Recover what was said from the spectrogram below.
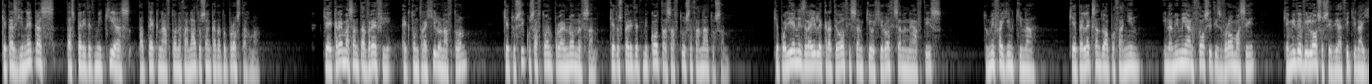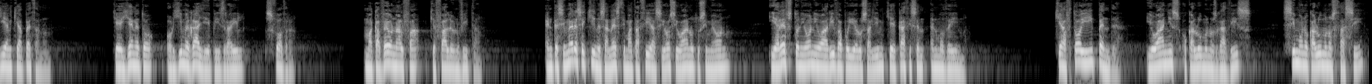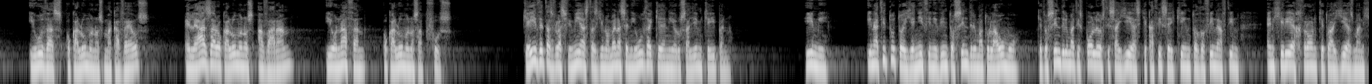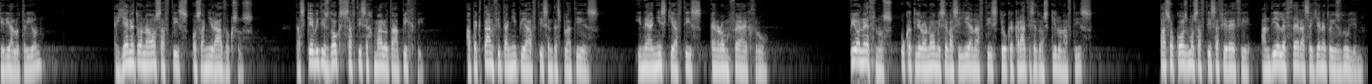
Και τας γυναίκας τας περιτετμικίας τα τέκνα αυτών εθανάτωσαν κατά το πρόσταγμα. Και εκρέμασαν τα βρέφη εκ των τραχύλων αυτών και τους οίκους αυτών προενόμευσαν και τους περιτετμικότας αυτούς εθανάτωσαν και πολλοί εν Ισραήλ εκρατεώθησαν και οχυρώθησαν εν εαυτής, του μη φαγήν κοινά, και επελέξαν το αποθανήν, ή να μη μη ανθώσει της βρώμαση, και μη βεβηλώσωση διαθήκην Αγίαν και απέθανον. Και εγένετο οργή μεγάλη επί Ισραήλ, σφόδρα. Μακαβαίων Α, κεφάλαιον Β. Εν τες ημέρες εκείνες ανέστημα θεία Υιός Ιωάννου του Σιμεών, ιερεύς τον Ιόνιο Αρίβα από Ιερουσαλήμ και εκάθισεν εν Μοδεήν. Και αυτό οι πέντε, Ιωάννης ο καλούμενος Γαδής, Σίμων ο καλούμενος Θασί, Ιούδας ο καλούμενος Μακαβαίος, Ελεάζαρ ο καλούμενος Αβαράν, Ιωνάθαν ο καλούμενος Απφούς. Και είδε τας βλασφημίας τας γινωμένας εν Ιούδα και εν Ιερουσαλήμ και είπεν «Ήμι είναι τι τούτο εγεννήθην ειδήν το σύντριμα του λαού μου και το σύντριμα της πόλεως της Αγίας και καθίσε εκείν το δοθήνε αυτήν εν χειρή εχθρών και το αγίασμα εν χειρή αλωτρίων. Εγένετο ο ναός αυτής ως ανήράδοξος. Τα σκεύη της δόξης αυτής εχμάλωτα απήχθη. Απεκτάνθη τα νήπια αυτής εν τες πλατείες. Η νεανίσκη αυτής εν ρομφαία εχθρού. Ποιον έθνος ούκα κληρονόμησε βασιλείαν αυτής και ούκα κράτησε τον σκύλων αυτής; Πας ο κόσμος αυτής αφηρέθη, αντί ελευθέρασε γένετο εις δούλην.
